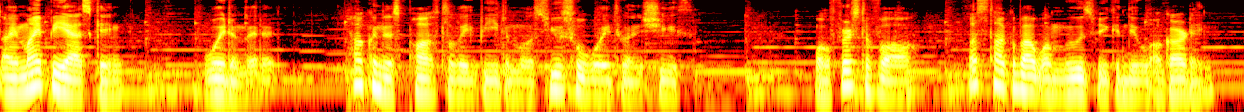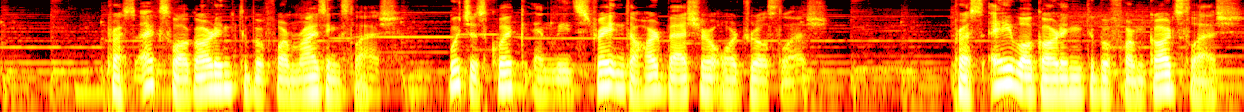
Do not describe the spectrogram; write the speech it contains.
Now you might be asking, wait a minute, how can this possibly be the most useful way to unsheath? Well first of all, let's talk about what moves we can do while guarding. Press X while guarding to perform Rising Slash, which is quick and leads straight into Hard Basher or Drill Slash. Press A while guarding to perform Guard Slash.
